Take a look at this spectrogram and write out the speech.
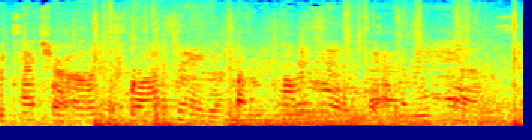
Protect your own squad data from coming into enemy hands.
